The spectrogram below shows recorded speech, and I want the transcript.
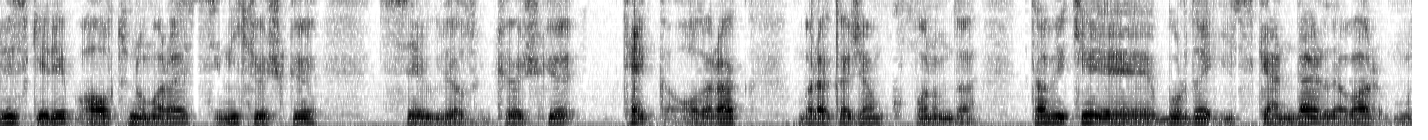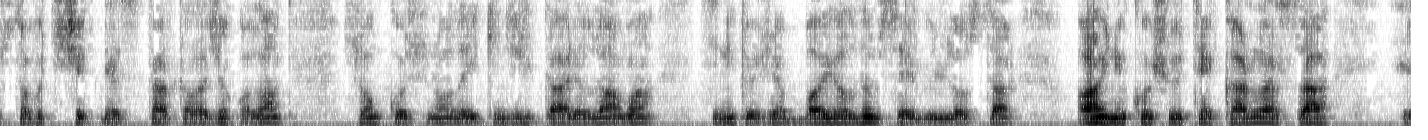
Risk edip 6 numara Sini Köşkü sevgili Köşkü tek olarak bırakacağım kuponumda. Tabii ki e, burada İskender de var. Mustafa Çiçek'le start alacak olan son koşusuna o da ikincilikle ayrıldı ama Sini Köşk'e bayıldım sevgili dostlar. Aynı koşuyu tekrarlarsa e,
